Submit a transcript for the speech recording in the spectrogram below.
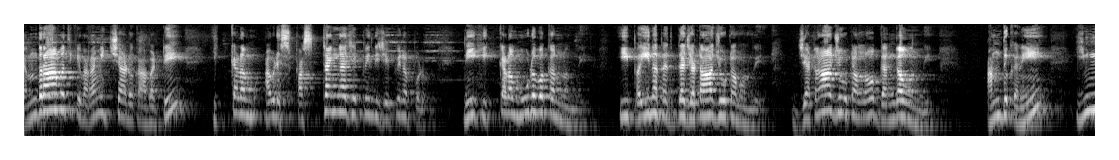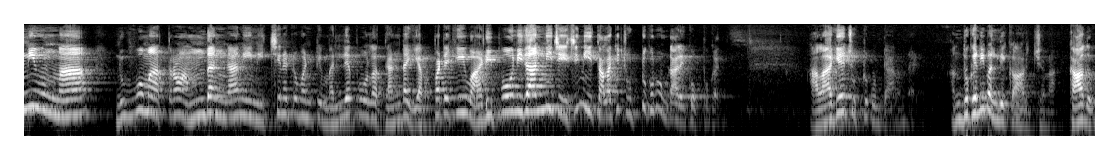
చంద్రావతికి వరం ఇచ్చాడు కాబట్టి ఇక్కడ ఆవిడ స్పష్టంగా చెప్పింది చెప్పినప్పుడు నీకు ఇక్కడ మూడవ కన్నుంది. ఈ పైన పెద్ద జటాజూటం ఉంది జటాజూటంలో గంగ ఉంది. అందుకని ఇన్ని ఉన్నా నువ్వు మాత్రం అందంగా నేను ఇచ్చినటువంటి మల్లెపూల దండ ఎప్పటికీ వాడిపోని దాన్ని చేసి నీ తలకి చుట్టుకుని ఉండాలి కొప్పుకది. అలాగే చుట్టుకుంటానన్నాడు. అందుకని మల్లికార్జున కాదు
